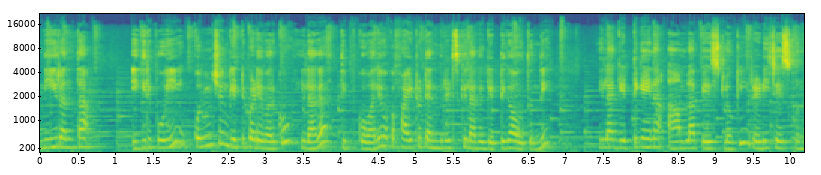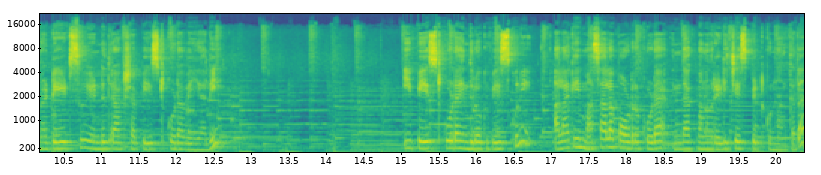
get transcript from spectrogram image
నీరంతా ఎగిరిపోయి కొంచెం గట్టిపడే వరకు ఇలాగా తిప్పుకోవాలి. ఒక ఫైవ్ టు టెన్ మినిట్స్కి ఇలాగ గట్టిగా అవుతుంది. ఇలా గట్టిగైన ఆమ్లా పేస్ట్లోకి రెడీ చేసుకున్న డేట్స్ ఎండు ద్రాక్ష పేస్ట్ కూడా వేయాలి. ఈ పేస్ట్ కూడా ఇందులోకి వేసుకుని అలాగే మసాలా పౌడర్ కూడా ఇందాక మనం రెడీ చేసి పెట్టుకున్నాం కదా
